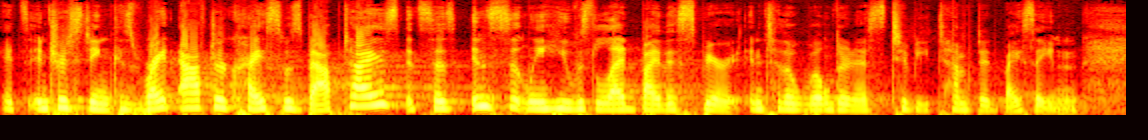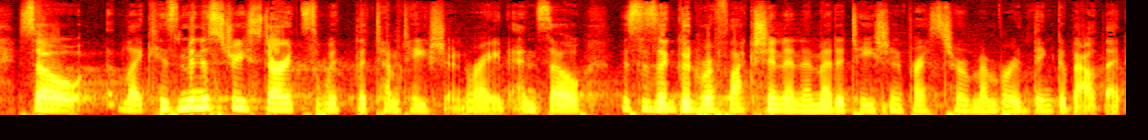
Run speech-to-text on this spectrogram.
it's interesting because right after Christ was baptized, it says instantly he was led by the Spirit into the wilderness to be tempted by Satan. So, like, his ministry starts with the temptation, right? And so, this is a good reflection and a meditation for us to remember and think about that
